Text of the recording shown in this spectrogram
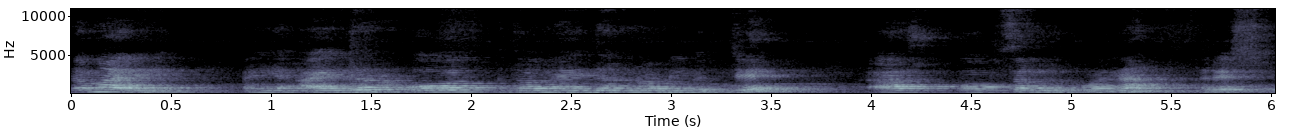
તમારે અહીંયા આઈધર ઓર અથવા નાઈધર નોની વચ્ચે આ ઓપ્શન લખવાના રહેશે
